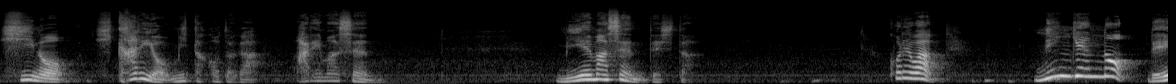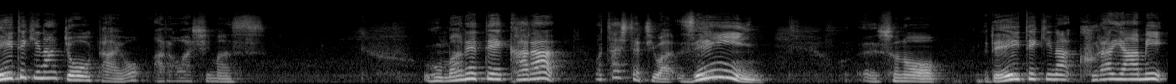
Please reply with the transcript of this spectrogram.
火の光を見たことがありません見えませんでしたこれは人間の霊的な状態を表します生まれてから私たちは全員その霊的な暗闇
